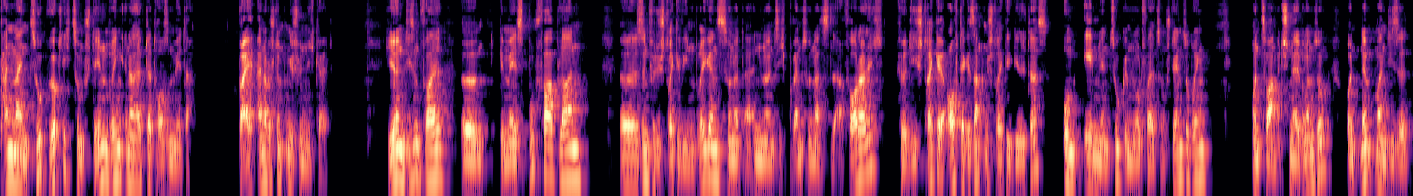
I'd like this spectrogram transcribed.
kann meinen Zug wirklich zum Stehen bringen innerhalb der 1000 Meter bei einer bestimmten Geschwindigkeit. Hier in diesem Fall äh, gemäß Buchfahrplan äh, sind für die Strecke Wien-Bregenz 191 Bremshundertstel erforderlich. Für die Strecke, auf der gesamten Strecke gilt das, um eben den Zug im Notfall zum Stehen zu bringen. Und zwar mit Schnellbremsung. Und nimmt man diese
